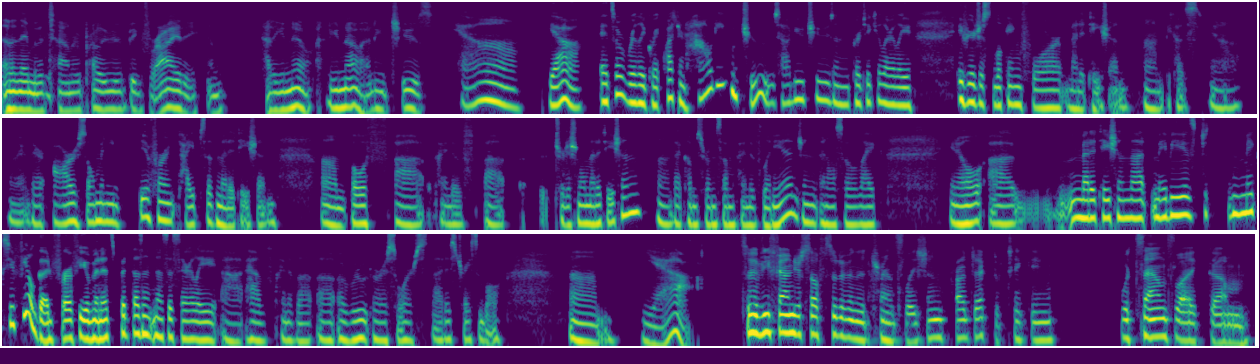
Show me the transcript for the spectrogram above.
and the name of the town would probably be a big variety. And how do you know? How do you know? How do you choose? Yeah. Yeah. It's a really great question. How do you choose? How do you choose? And particularly if you're just looking for meditation, um, because, you know, there, there are so many different types of meditation, um, both uh, kind of uh, traditional meditation uh, that comes from some kind of lineage and, and also like you know, uh, meditation that maybe is just makes you feel good for a few minutes, but doesn't necessarily uh, have kind of a, a, a, root or a source that is traceable. Um, yeah. So, have you found yourself sort of in a translation project of taking what sounds like um,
